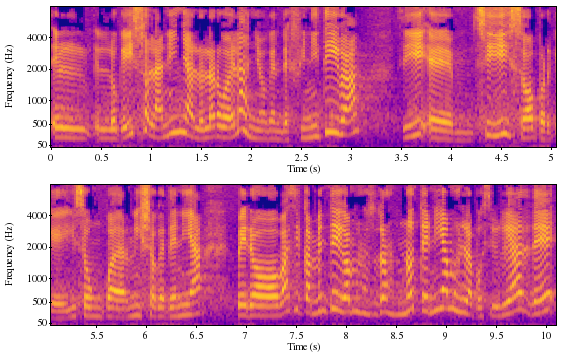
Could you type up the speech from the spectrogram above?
lo que hizo la niña a lo largo del año, que en definitiva ¿sí? Eh, sí hizo, porque hizo un cuadernillo que tenía, pero básicamente, digamos, nosotros no teníamos la posibilidad de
